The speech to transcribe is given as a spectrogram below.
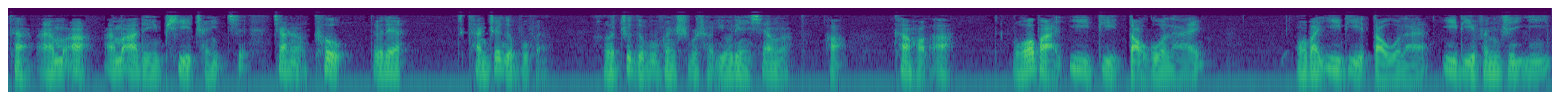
看 M R M R 等于 P 乘加加上 Q，对不对？看这个部分和这个部分是不是有点像啊？看好了啊，我把 E D 导过来，我把 E D 导过来，E D 分之一。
